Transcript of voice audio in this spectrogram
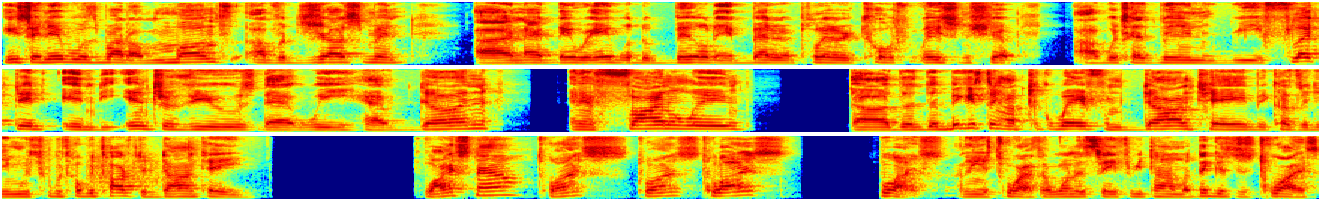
He said it was about a month of adjustment, uh, and that they were able to build a better player-coach relationship, uh, which has been reflected in the interviews that we have done. And then finally, uh, the the biggest thing I took away from Daunte because again we, we talked to Daunte twice now, twice, twice, twice, twice. I think it's twice. I want to say three times. I think it's just twice.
